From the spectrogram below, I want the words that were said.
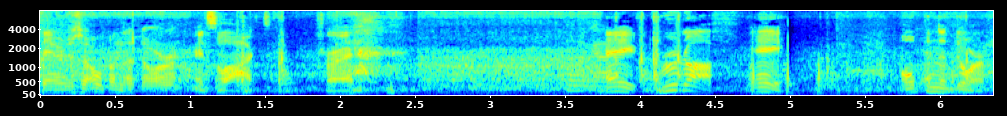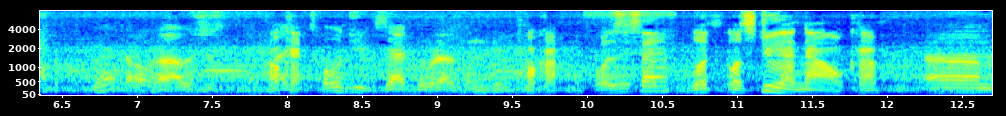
Damn, just open the door. It's locked. Try it. hey, Rudolph. Hey, open the door. Yeah, no, no, I was just. Okay. I told you exactly what I was gonna do. Okay. What is he saying? Let's let's do that now. Okay. Um,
